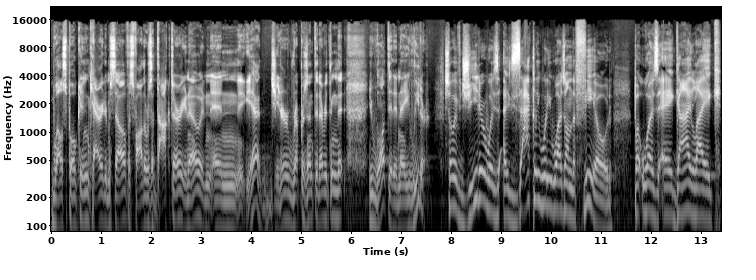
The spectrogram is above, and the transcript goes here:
well spoken, carried himself. His father was a doctor, you know, and, and yeah, Jeter represented everything that you wanted in a leader. So if Jeter was exactly what he was on the field, but was a guy like,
